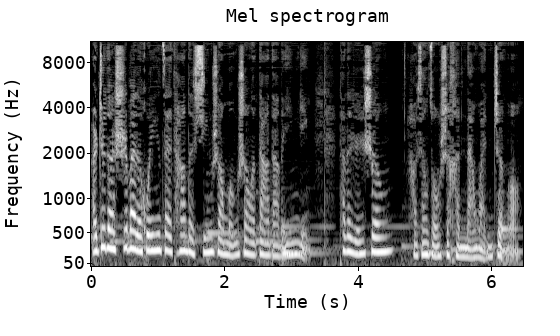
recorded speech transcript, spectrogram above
而这段失败的婚姻在她的心上蒙上了大大的阴影。她的人生好像总是很难完整哦。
